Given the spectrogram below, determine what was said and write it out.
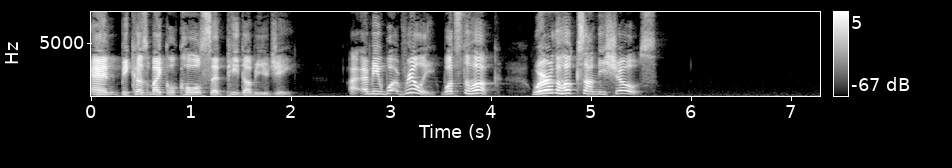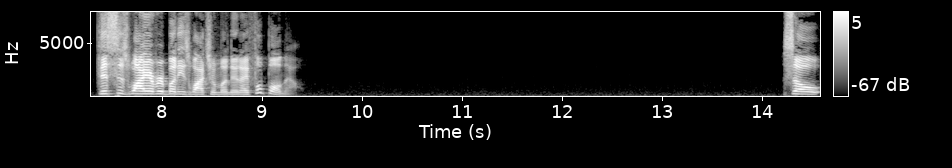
And because Michael Cole said PWG. I, I mean, what really? What's the hook? Where are the hooks on these shows? This is why everybody's watching Monday Night Football now. So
